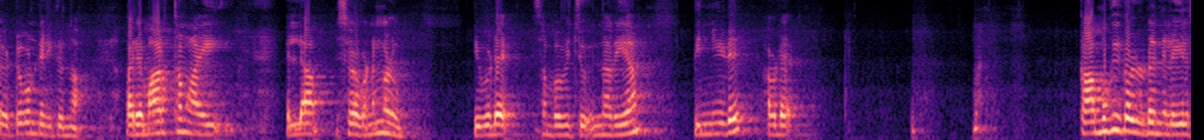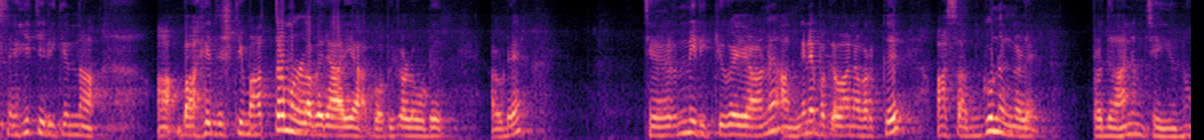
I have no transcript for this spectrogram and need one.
കേട്ടുകൊണ്ടിരിക്കുന്ന പരമാർത്ഥമായി എല്ലാം ശ്രവണങ്ങളും ഇവിടെ സംഭവിച്ചു എന്നറിയാം. പിന്നീട് അവിടെ കാമുകികളുടെ നിലയിൽ സ്നേഹിച്ചിരിക്കുന്ന ബാഹ്യദൃഷ്ടി മാത്രമുള്ളവരായ ഗോപികളോട് അവിടെ ചേർന്നിരിക്കുകയാണ്. അങ്ങനെ ഭഗവാൻ അവർക്ക് ആ സദ്ഗുണങ്ങളെ പ്രദാനം ചെയ്യുന്നു.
